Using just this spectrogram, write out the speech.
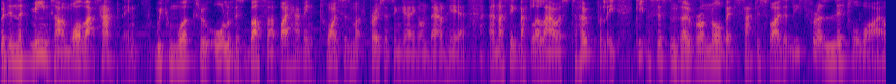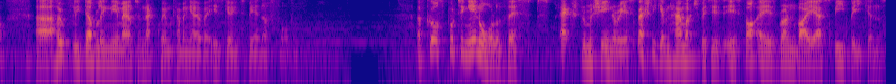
But in the meantime, while that's happening, we can work through all of this buffer by having twice as much processing going on down here. And I think that'll allow us to hopefully keep the systems over on Norbit satisfied at least for a little while. Uh, hopefully doubling the amount of Naquium coming over is going to be enough for them. Of course, putting in all of this extra machinery, especially given how much of it is, is, is run by uh, speed beacons,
